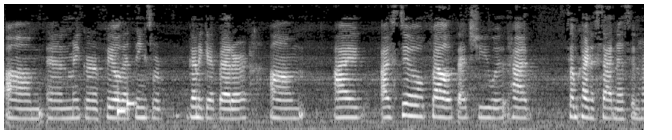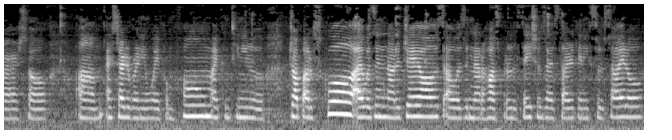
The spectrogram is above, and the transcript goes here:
um, and make her feel that things were going to get better. Um, I, I still felt that she had some kind of sadness in her. So um, I started running away from home. I continued to drop out of school. I was in and out of jails. I was in and out of hospitalizations. I started getting suicidal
